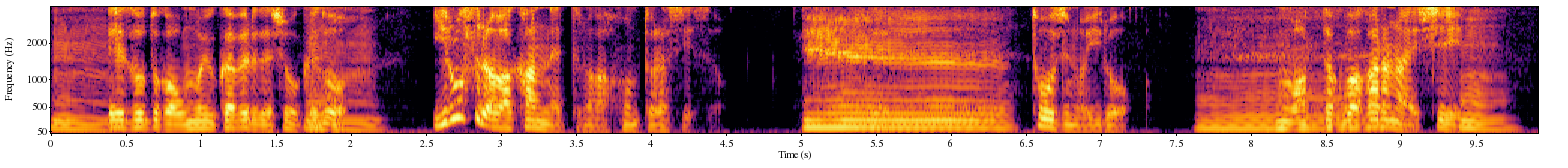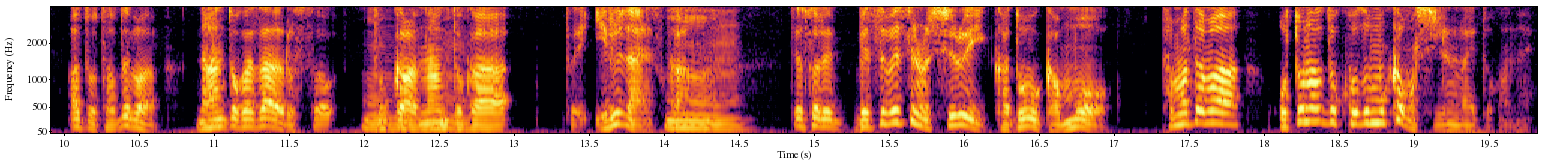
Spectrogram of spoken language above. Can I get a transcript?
うん。映像とか思い浮かべるでしょうけど、うん色すら分かんないっていうのが本当らしいですよ。へえ。当時の色。うん全く分からないし、うん。あと例えばなんとかザウルスとかうんなんとかっているじゃないですか。うんでそれ別々の種類かどうかもたまたま大人と子供かもしれないとかね。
